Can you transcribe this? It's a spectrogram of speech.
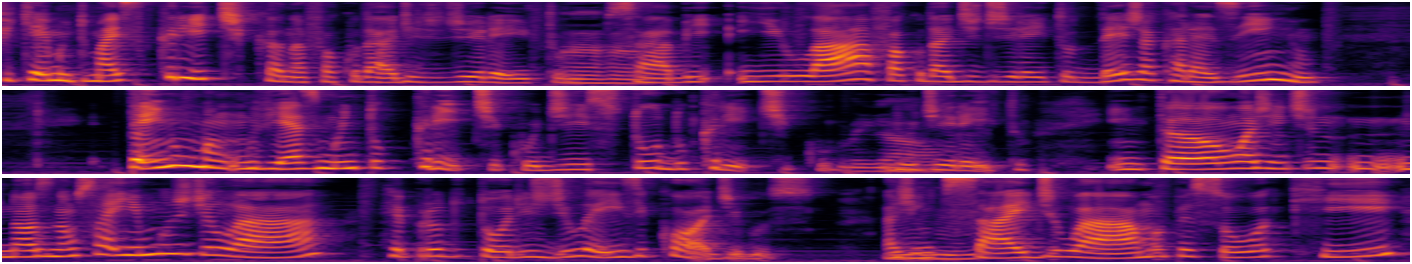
fiquei muito mais crítica na faculdade de direito, Aham. sabe? E lá, a faculdade de direito de Jacarezinho tem uma- um viés muito crítico, de estudo crítico Legal. do direito. Então, a gente, nós não saímos de lá reprodutores de leis e códigos. A gente sai de lá uma pessoa que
